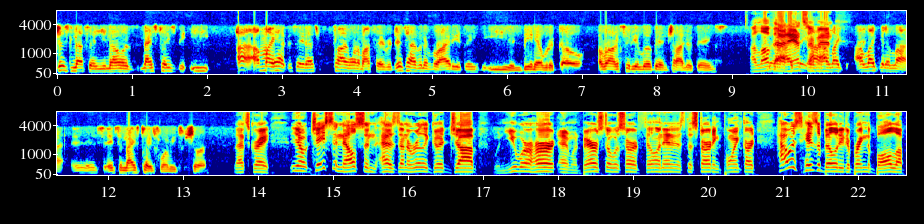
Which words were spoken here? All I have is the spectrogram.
just nothing. You know, it's a nice place to eat. I, I might have to say that's probably one of my favorites. Just having a variety of things to eat and being able to go around the city a little bit and try new things. I love but that I answer, man. I like I like it a lot. It's it's a nice place for me for sure. That's great. You know, Jason Nelson has done a really good job when you were hurt and when Bairstow was hurt, filling in as the starting point guard. How has his ability to bring the ball up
